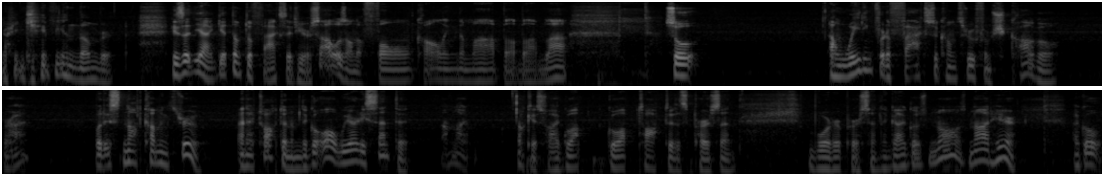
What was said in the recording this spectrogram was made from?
He gave me a number. He said, Yeah, get them to fax it here. So I was on the phone calling them up, blah blah blah. So I'm waiting for the fax to come through from Chicago, right? But it's not coming through. And I talk to them, they go, Oh, we already sent it. I'm like, Okay, so I go up, go up, talk to this person, border person. The guy goes, No, it's not here. I go,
